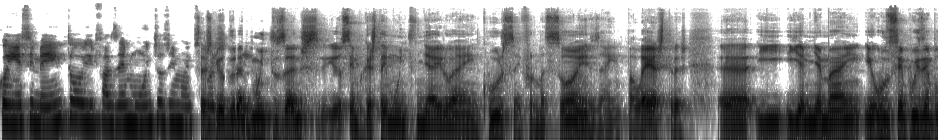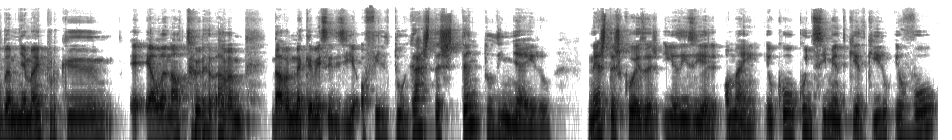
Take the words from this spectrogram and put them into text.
conhecimento e fazer muitos e muitos Sabes que eu durante muitos anos eu sempre gastei muito dinheiro em cursos, em formações, em palestras uh, e, e, a minha mãe, eu uso sempre o exemplo da minha mãe porque ela na altura dava-me dava na cabeça e dizia, ó oh filho, tu gastas tanto dinheiro nestas coisas e eu dizia-lhe, ó oh mãe, eu com o conhecimento que adquiro eu vou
